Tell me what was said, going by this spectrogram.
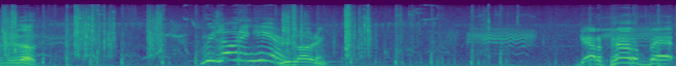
Let me reload. Reloading here. Reloading. Got a paddle bat.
